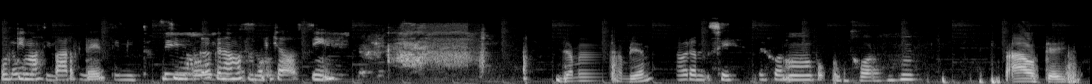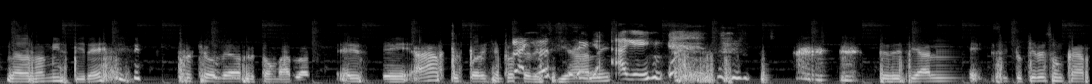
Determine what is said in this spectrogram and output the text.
últimas partes. Sí, no, creo que no hemos escuchado, sí. ¿Ya me escuchan bien? Ahora sí, mejor. Un poco mejor. Ah, ok. La verdad me inspiré. Creo que volver a retomarlo. Este, ah, pues por ejemplo te decía Ale, te decía Ale, si tú quieres un carro,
